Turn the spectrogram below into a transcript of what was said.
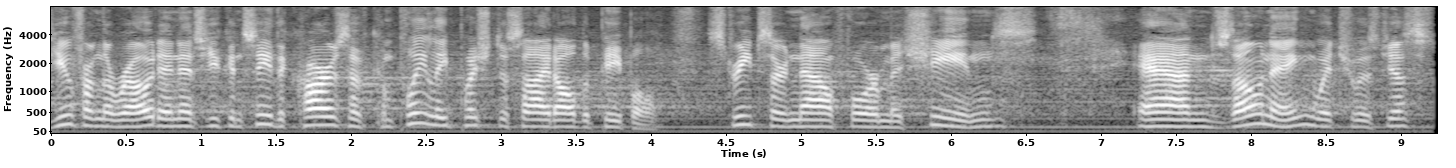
view from the road, and as you can see, the cars have completely pushed aside all the people. Streets are now for machines, and zoning, which was just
